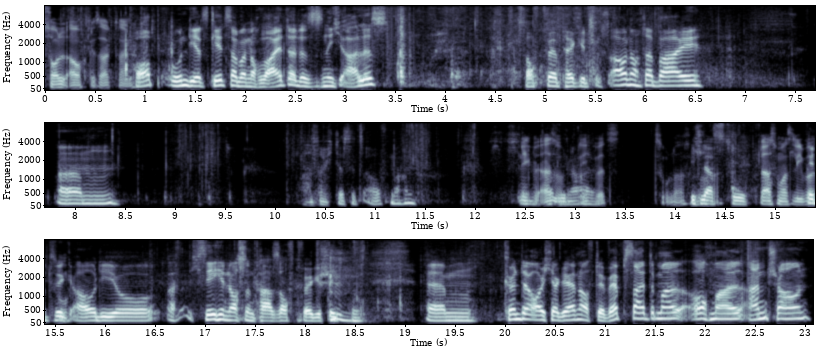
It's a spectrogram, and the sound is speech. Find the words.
Soll auch gesagt sein. Top. Und jetzt geht es aber noch weiter. Das ist nicht alles. Software-Package ist auch noch dabei. Ähm, oh, soll ich das jetzt aufmachen? Ich, also ich Personal. würde es zulassen. Ich lasse zu. Lassen wir es lieber Bitwig zu. Audio. Ach, Ich sehe hier noch so ein paar Softwaregeschichten. ähm, könnt ihr euch ja gerne auf der Webseite mal auch mal anschauen.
